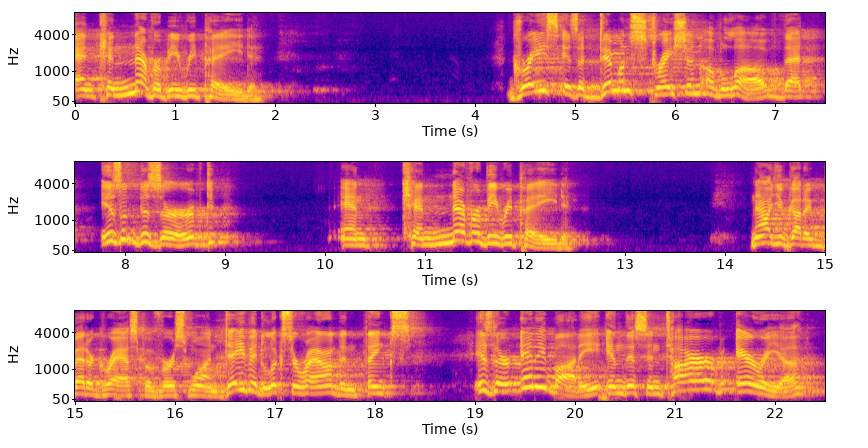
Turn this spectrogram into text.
and can never be repaid. Grace is a demonstration of love that isn't deserved and can never be repaid. Now you've got a better grasp of verse 1. David looks around and thinks, is there anybody in this entire area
